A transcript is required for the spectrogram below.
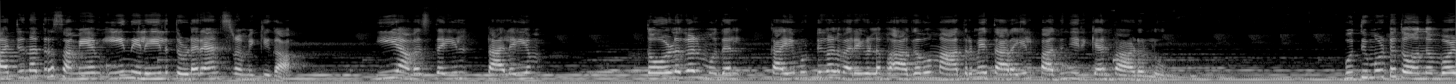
പറ്റുന്നത്ര സമയം ഈ നിലയിൽ തുടരാൻ ശ്രമിക്കുക. ഈ അവസ്ഥയിൽ തലയും തോളുകൾ മുതൽ കൈമുട്ടുകൾ വരെയുള്ള ഭാഗവും മാത്രമേ തറയിൽ പതിഞ്ഞിരിക്കാൻ പാടുള്ളൂ. ബുദ്ധിമുട്ട് തോന്നുമ്പോൾ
